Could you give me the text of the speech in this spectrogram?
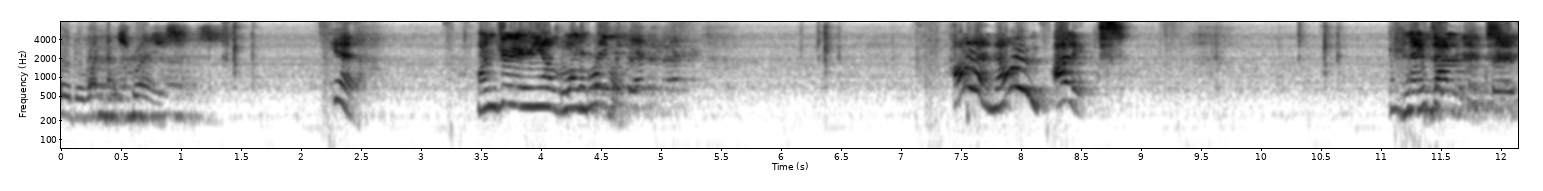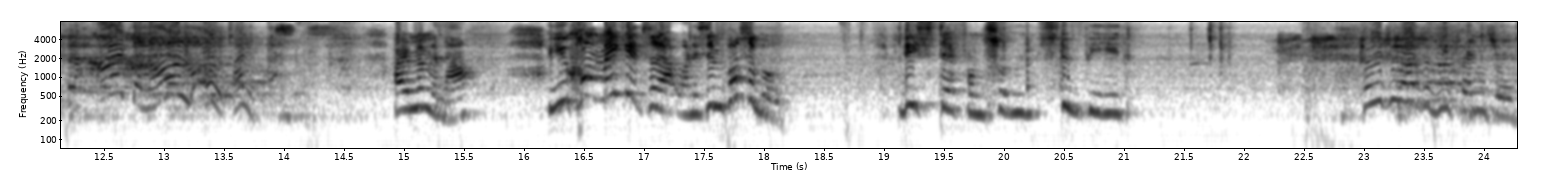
Oh, the one that swears. Yeah. Andre only has one brother. I don't know. Alex. His name's Alex. I don't know. Oh, Alex. I remember now. You can't make it to that one. It's impossible. This Stefan's so stupid. Who would you rather be friends with?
